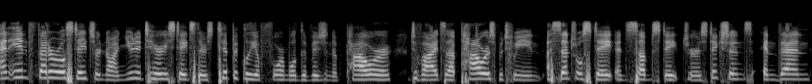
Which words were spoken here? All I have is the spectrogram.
And in federal states or non unitary states, there's typically a formal division of power, divides up powers between a central state and sub state jurisdictions. And then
